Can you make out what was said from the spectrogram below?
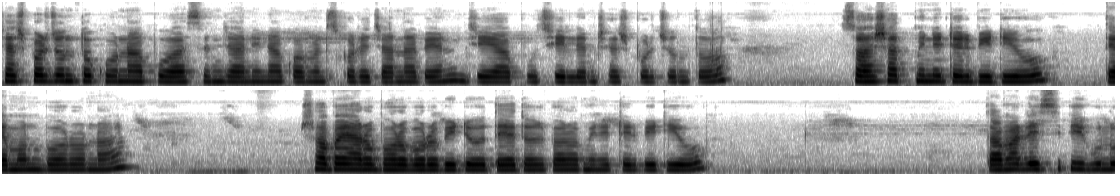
শেষ পর্যন্ত কোন আপু আছেন জানি না কমেন্টস করে জানাবেন যে আপু ছিলেন শেষ পর্যন্ত। ছয় সাত মিনিটের ভিডিও, তেমন বড় না। সবাই আরও বড় বড় ভিডিও দেয় দশ বারো মিনিটের ভিডিও। তো আমার রেসিপিগুলো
